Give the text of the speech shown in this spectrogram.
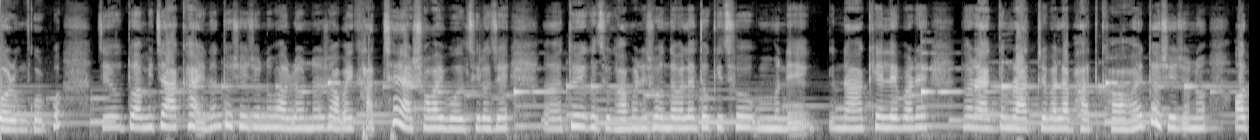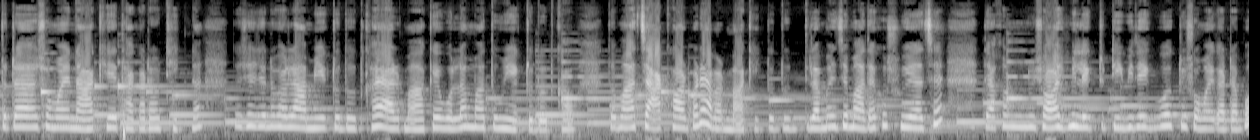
গরম করব। যেহেতু আমি চা খাই না, তো সেই জন্য ভাবলাম না সবাই খাচ্ছে আর সবাই বলছিল যে তুই কিছু খা। মানে সন্ধ্যাবেলা তো কিছু মানে না খেলে পরে ধর একদম রাত্রেবেলা ভাত খাওয়া হয়, তো সেই জন্য অতটা সময় না খেয়ে থাকাটাও ঠিক না। তো সেই জন্য ভাবলাম আমি একটু দুধ খাই আর মাকে বললাম, মা, তুমি একটু দুধ খাও। তো মা চা খাওয়ার পরে আবার মাকে একটু দুধ দিলাম। ওই যে মা দেখো শুয়ে আছে তো এখন সবাই মিলে একটু টিভি দেখব, একটু সময় কাটাবো।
